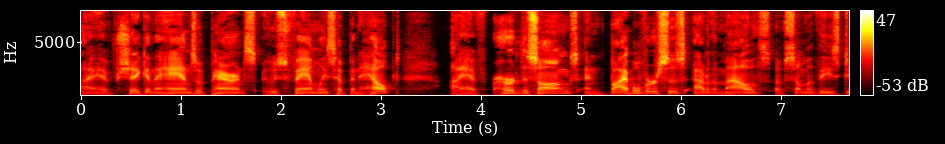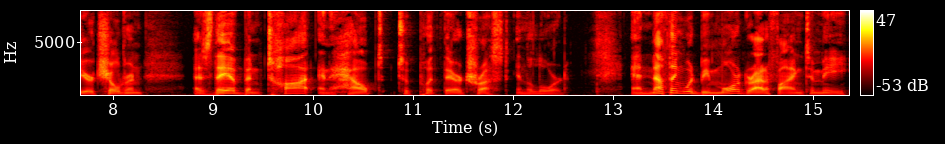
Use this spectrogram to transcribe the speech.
I have shaken the hands of parents whose families have been helped. I have heard the songs and Bible verses out of the mouths of some of these dear children as they have been taught and helped to put their trust in the Lord. And nothing would be more gratifying to me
